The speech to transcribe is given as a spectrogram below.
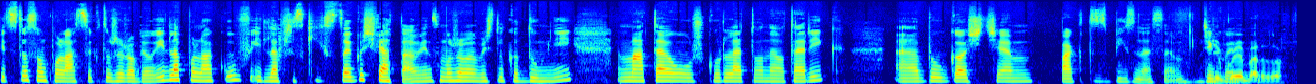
Więc to są Polacy, którzy robią i dla Polaków, i dla wszystkich z całego świata, więc możemy być tylko dumni. Mateusz Kurleto Neoterik e, był gościem Pakt z Biznesem. Dziękuję. Dziękuję bardzo.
